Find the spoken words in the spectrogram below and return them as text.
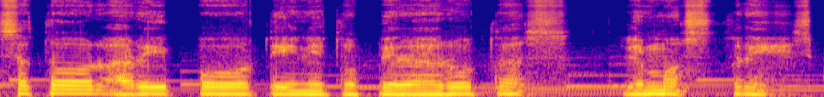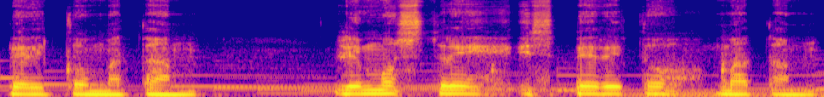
Sator arepo tenito perarotas lemostre spirito matam lemostre spirito matam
